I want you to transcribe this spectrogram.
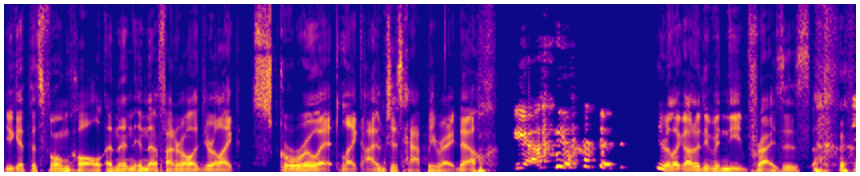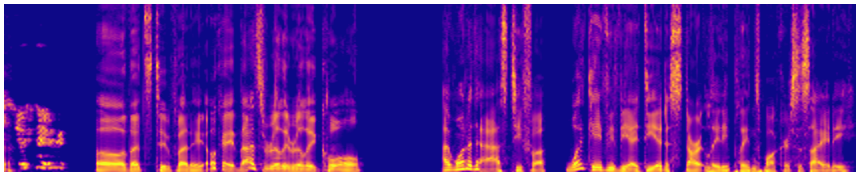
You get this phone call, and then in that final round, you're like, "Screw it! Like I'm just happy right now." Yeah, yeah. You're like, I don't even need prizes. oh, that's too funny. Okay, that's really, really cool. I wanted to ask Tifa, what gave you the idea to start Lady Planeswalker Society?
